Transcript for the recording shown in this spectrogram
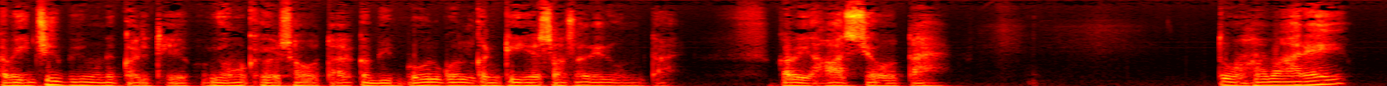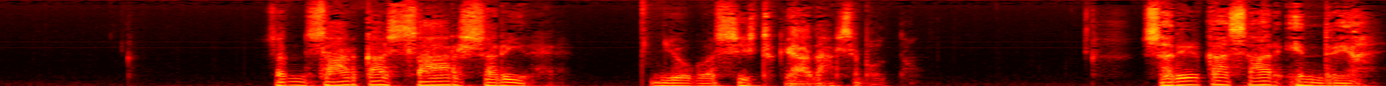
कभी जीव भी निकलती है कभी आँखें ऐसा होता है, कभी गोल गोल घंटी जैसा शरीर घूमता है, कभी हास्य होता है। तो हमारे संसार का सार शरीर है। योग वशिष्ठ के आधार से बोलता हूँ। शरीर का सार इंद्रियाँ है।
